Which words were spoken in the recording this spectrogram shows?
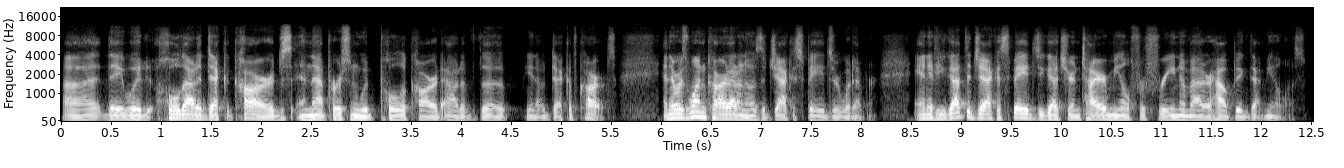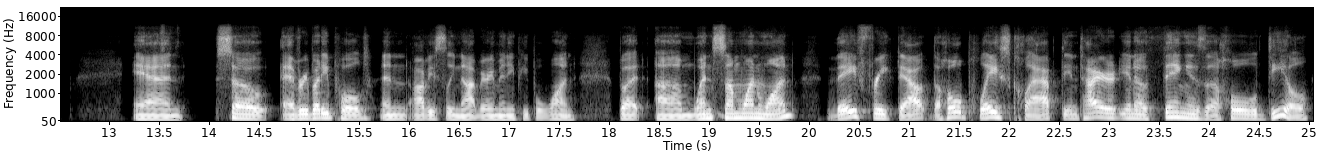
uh, they would hold out a deck of cards, and that person would pull a card out of the you know deck of cards. And there was one card, I don't know, it was a jack of spades or whatever. And if you got the jack of spades, you got your entire meal for free, no matter how big that meal was. And so everybody pulled, and obviously not very many people won. But um, when someone won, they freaked out. The whole place clapped. The entire, you know, thing is a whole deal.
